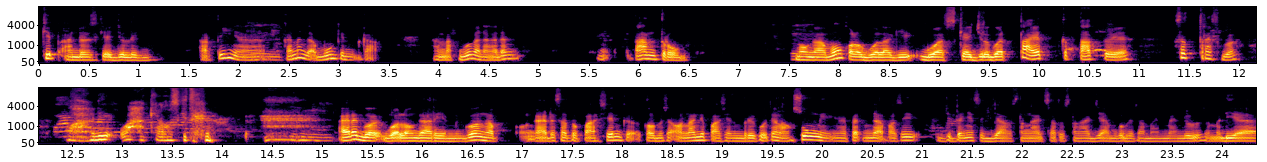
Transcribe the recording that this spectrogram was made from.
Keep under scheduling. Artinya hmm. karena nggak mungkin kak. Anak gue kadang-kadang tantrum. Hmm. Mau nggak mau kalau gue lagi gue schedule gue tight ketat tuh ya, stres gue. Wah ini wah chaos gitu akhirnya gue gua longgarin gue nggak nggak ada satu pasien ke kalau misalnya online nih pasien berikutnya langsung nih ngepet nggak pasti jedanya sejam setengah satu setengah jam gue bisa main-main dulu sama dia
